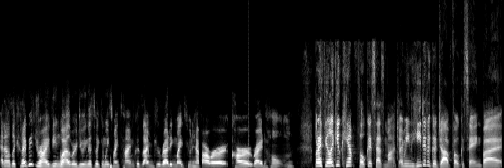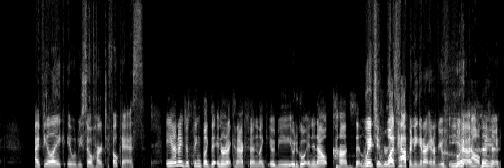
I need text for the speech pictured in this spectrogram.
and I was like, could I be driving while we're doing this so I can waste my time because I'm dreading my two and a half hour car ride home. But I feel like you can't focus as much. I mean, he did a good job focusing, but I feel like it would be so hard to focus. And I just think like the internet connection, like it would be, it would go in and out constantly. Which was happening in our interview with Albie.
